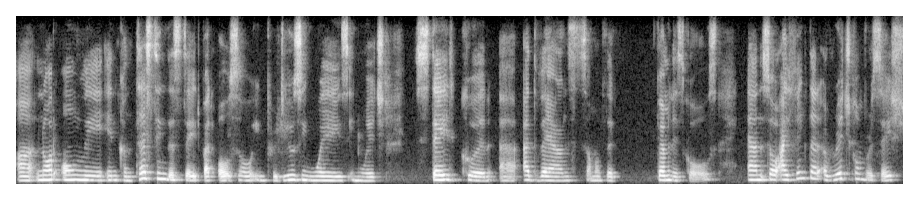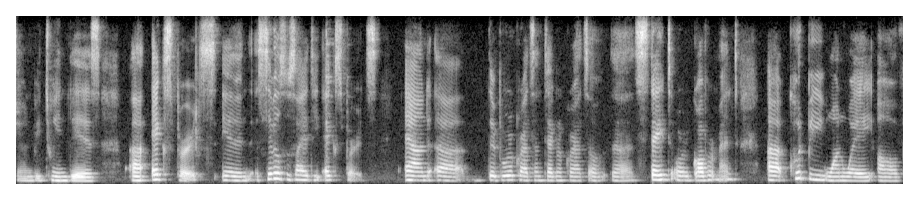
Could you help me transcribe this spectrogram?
Uh, not only in contesting the state, but also in producing ways in which state could uh, advance some of the feminist goals. And so I think that a rich conversation between these uh, experts in civil society experts and uh, the bureaucrats and technocrats of the state or government uh, could be one way of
